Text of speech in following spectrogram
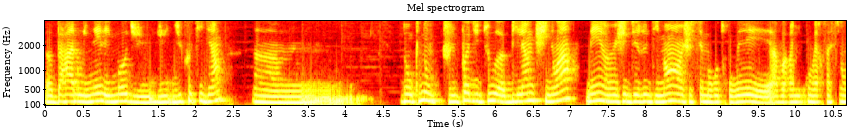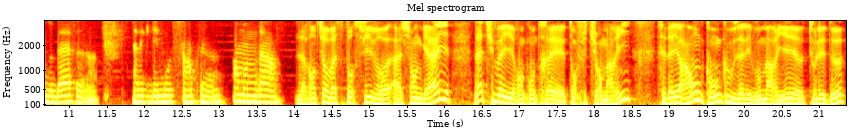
baragouiner les mots du, du, du quotidien. Donc non, je suis pas du tout euh, bilingue chinois, mais euh, j'ai des rudiments, je sais me retrouver et avoir une conversation de base euh, avec des mots simples en mandarin. L'aventure va se poursuivre à Shanghai. Là, tu vas y rencontrer ton futur mari. C'est d'ailleurs à Hong Kong que vous allez vous marier tous les deux.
